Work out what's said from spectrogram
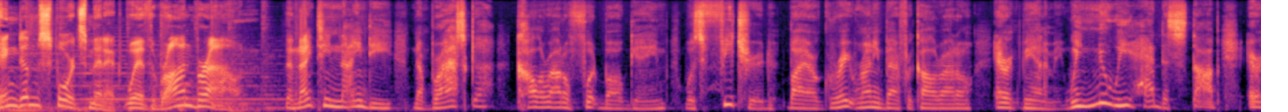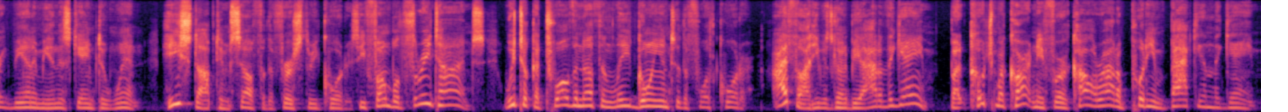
Kingdom Sports Minute with Ron Brown. The 1990 Nebraska Colorado football game was featured by our great running back for Colorado, Eric Bieniemy. We knew we had to stop Eric Bieniemy in this game to win. He stopped himself for the first three quarters. He fumbled three times. We took a 12 0 lead going into the fourth quarter. I thought he was going to be out of the game. But Coach McCartney for Colorado put him back in the game.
